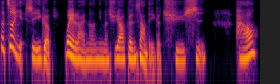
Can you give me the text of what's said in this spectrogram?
那这也是一个未来呢，你们需要跟上的一个趋势。好。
